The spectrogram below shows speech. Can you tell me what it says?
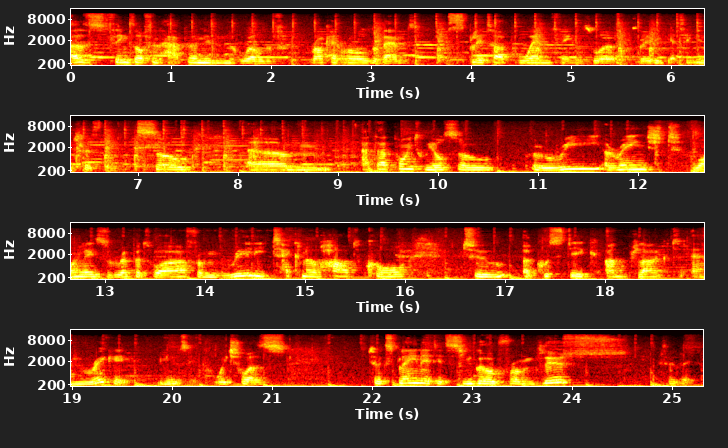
as things often happen in the world of rock and roll, the band split up when things were really getting interesting. So um, at that point we also rearranged Wang Lei's repertoire from really techno hardcore to acoustic, unplugged and reggae music, which was, to explain it, it's you go from this to this.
